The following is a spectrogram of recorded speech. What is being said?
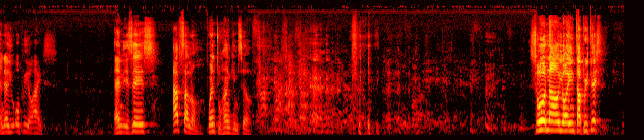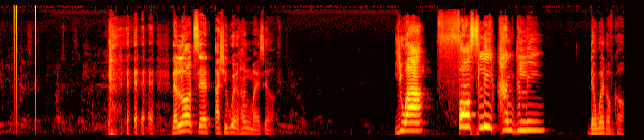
and then you open your eyes. And it says, Absalom went to hang himself. so now your interpretation. the Lord said, I should go and hang myself. You are falsely handling the word of God.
